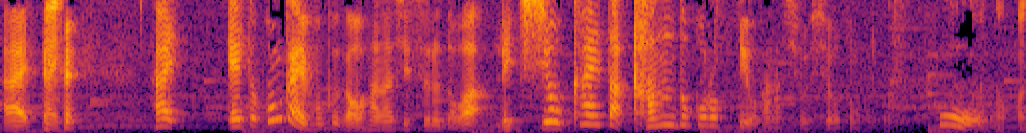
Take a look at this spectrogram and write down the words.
はい。はい。はい。えっ、と、今回僕がお話しするのは、歴史を変えた勘どころっていうお話をしようと思います。ほう。なんか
